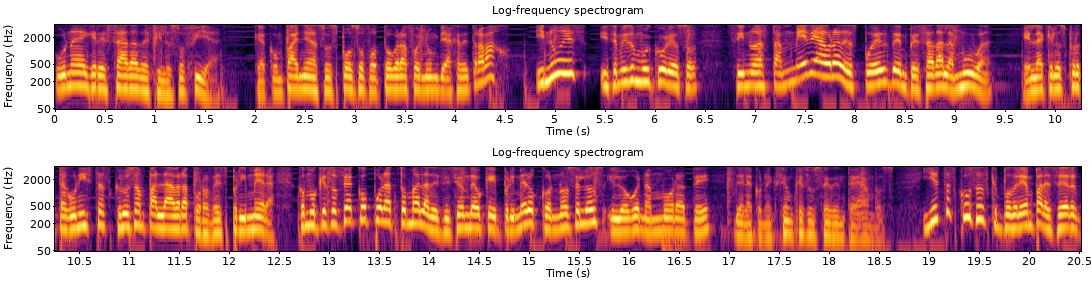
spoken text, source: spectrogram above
una egresada de filosofía, que acompaña a su esposo fotógrafo en un viaje de trabajo. Y no es, y se me hizo muy curioso, sino hasta media hora después de empezada la muva, en la que los protagonistas cruzan palabra por vez primera, como que Sofía Coppola toma la decisión de, ok, primero conócelos y luego enamórate de la conexión que sucede entre ambos. Y estas cosas que podrían parecer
